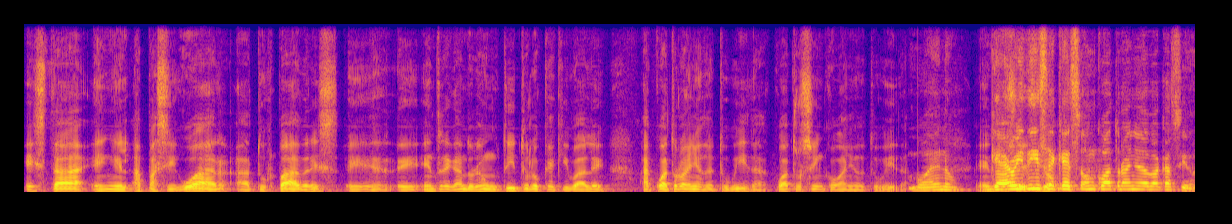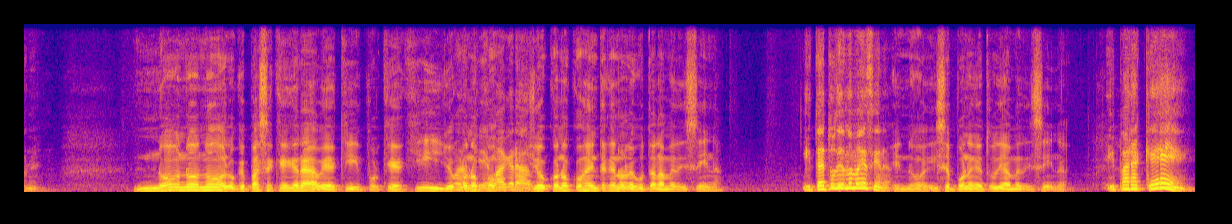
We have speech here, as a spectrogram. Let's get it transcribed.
está en el apaciguar a tus padres eh, eh, entregándoles un título que equivale a cuatro años de tu vida, cuatro o cinco años de tu vida. Bueno, Gary dice que son cuatro años de vacaciones. No, no, no, lo que pasa es que es grave aquí, porque aquí yo Bueno, conozco yo conozco gente que no le gusta la medicina ¿Y está estudiando medicina? y no y se ponen a estudiar medicina. ¿Y para qué?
